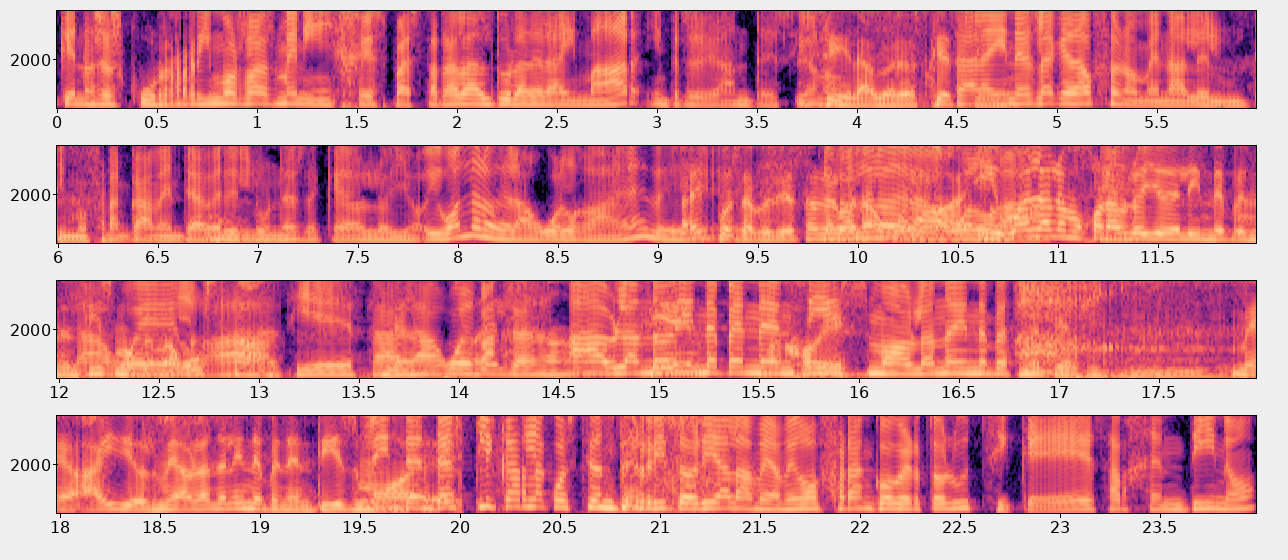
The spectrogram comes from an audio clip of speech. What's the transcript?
que nos escurrimos las meninges para estar a la altura del Aymar. Impresionante, ¿sí o no? Sí, la verdad es que O sea, sí. A Inés le ha quedado fenomenal el último, francamente. A ver el lunes de qué hablo yo. Igual de lo de la huelga, ¿eh? De- Ay, pues deberías hablar de igual la huelga. Igual a lo mejor sí. hablo yo del independentismo, la que me huelga, gusta. 10, a la La huelga. huelga, Ah, hablando de 100. independentismo, hablando de independentismo. Me- ay, Dios mío, hablan del independentismo. Le intenté eh, explicar la cuestión territorial a mi amigo Franco Bertolucci, que es argentino,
